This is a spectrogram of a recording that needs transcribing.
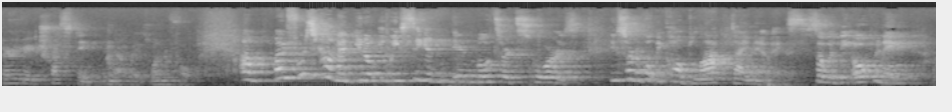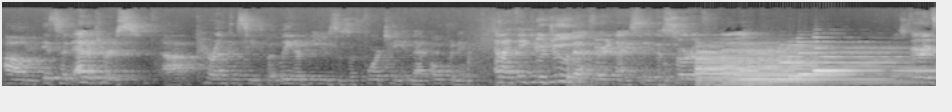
very, very trusting in that way. It's wonderful. Um, my first comment, you know, we see in, in Mozart's scores, these sort of what we call block dynamics. So in the opening, um, it's an editor's uh, parentheses, but later he uses a forte in that opening. And I think you do that very nicely, this sort of very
